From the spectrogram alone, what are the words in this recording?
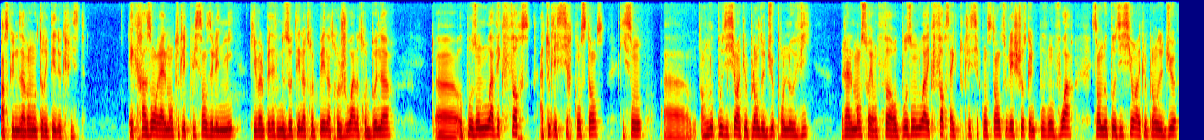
parce que nous avons l'autorité de Christ. Écrasons réellement toutes les puissances de l'ennemi qui veulent peut-être nous ôter notre paix, notre joie, notre bonheur. Euh, Opposons-nous avec force à toutes les circonstances qui sont euh, en opposition avec le plan de Dieu pour nos vies. Réellement, soyons forts. Opposons-nous avec force avec toutes les circonstances, toutes les choses que nous pouvons voir qui sont en opposition avec le plan de Dieu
